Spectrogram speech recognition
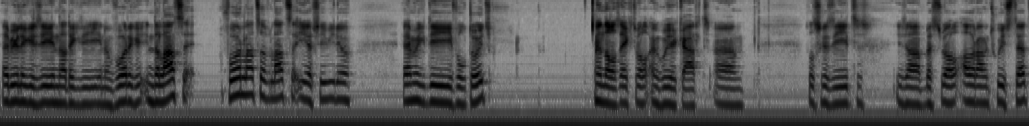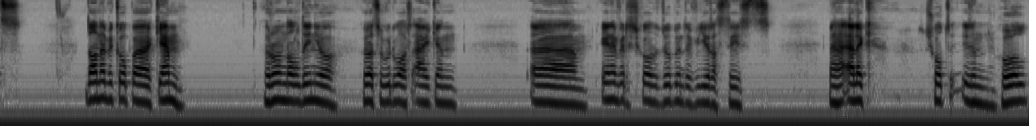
Hebben jullie gezien dat ik die in een vorige, in de laatste, voorlaatste of laatste EFC video, heb ik die voltooid. En dat was echt wel een goede kaart. Um, zoals je ziet is dat best wel allround goede stats. Dan heb ik op uh, Cam Ronaldinho, grootste voetballers icon. Uh, 41 schoten, doelpunten, 4 assists. Bijna elk schot is een goal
